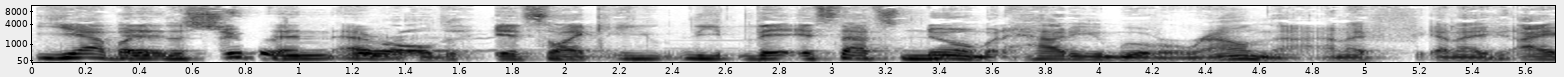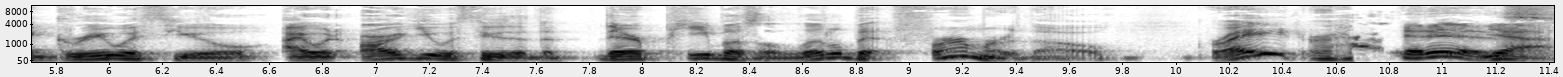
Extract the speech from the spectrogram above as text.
yeah, but in the super in world, it's like it's that's known. But how do you move around that? And I and I, I agree with you. I would argue with you that the, their PEBA is a little bit firmer, though right? Or how, it is. Yeah.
